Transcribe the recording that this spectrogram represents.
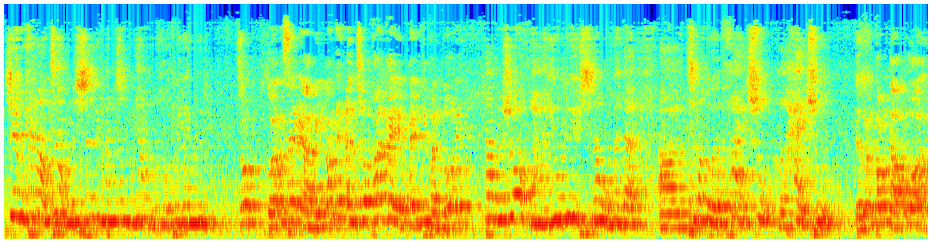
所以我们看到，在我们的生命当中，你要如何不忧虑？说，以，所那些人啊，名那些恩仇判对，没听很多嘞。他们说，哇，忧虑使到我们的啊这么多的坏处和害处。得了广告话，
